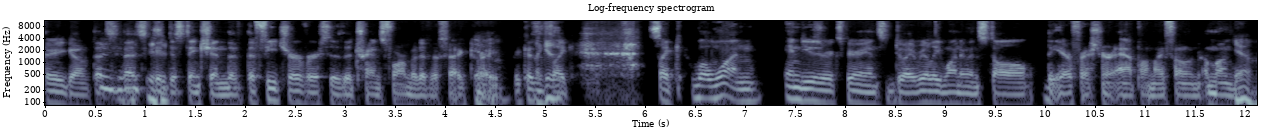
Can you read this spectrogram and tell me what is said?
there you go. That's Mhm. that's a Is good it- distinction. The the feature versus the transformative effect, Yeah. right? Because Like, it's is it- like it's like well, one end user experience. Do I really want to install the air freshener app on my phone among yeah,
